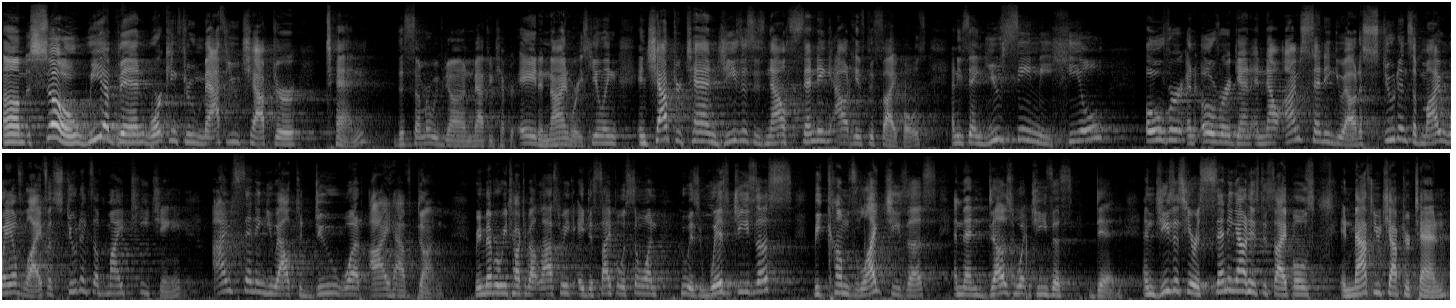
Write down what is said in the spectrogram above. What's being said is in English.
Um, so we have been working through Matthew chapter 10. This summer we've done Matthew chapter 8 and 9 where he's healing. In chapter 10, Jesus is now sending out his disciples and he's saying, You've seen me heal over and over again. And now I'm sending you out as students of my way of life, as students of my teaching. I'm sending you out to do what I have done. Remember, we talked about last week a disciple is someone who is with Jesus, becomes like Jesus, and then does what Jesus did. And Jesus here is sending out his disciples in Matthew chapter 10,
